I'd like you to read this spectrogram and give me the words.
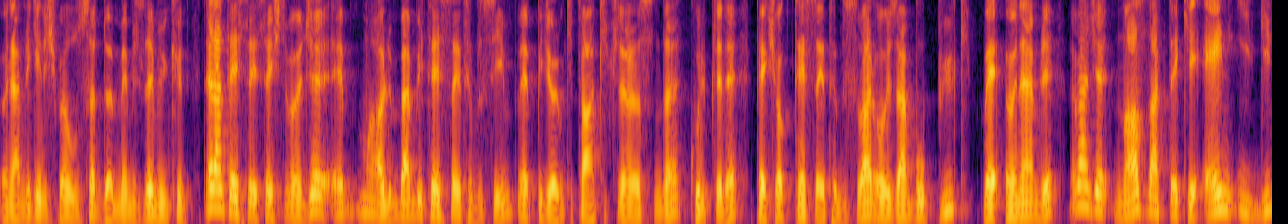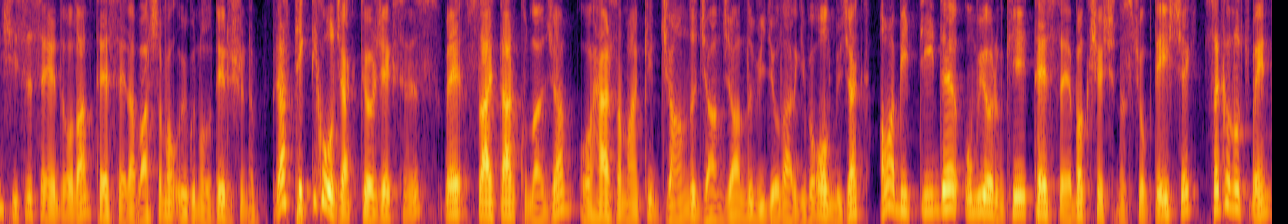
önemli gelişmeler olursa dönmemiz de mümkün. Neden Tesla'yı seçtim önce? E, malum ben bir Tesla yatırımcısıyım ve biliyorum ki takipçiler arasında kulüpte de pek çok Tesla yatırımcısı var. O yüzden bu büyük ve önemli ve bence Nasdaq'taki en ilginç hisse senedi olan Tesla ile başlamak uygun olur diye düşündüm. Biraz teknik olacak göreceksiniz ve slaytlar kullanacağım. O her zamanki canlı can canlı videolar gibi olmayacak. Ama bittiğinde umuyorum ki Tesla'ya bakış açınız çok değişecek. Sakın unutmayın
